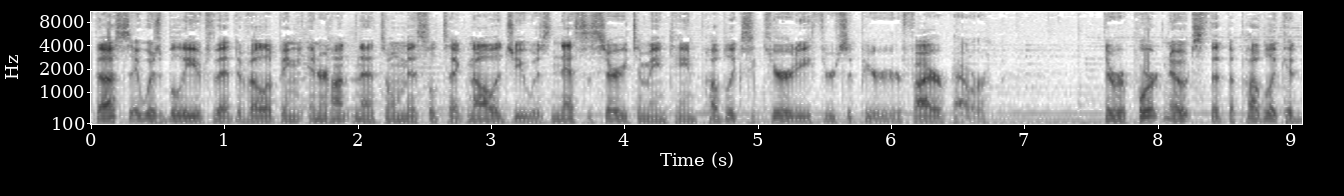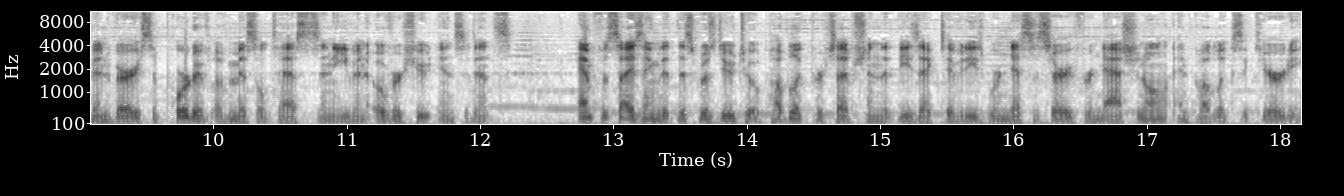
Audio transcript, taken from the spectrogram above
Thus, it was believed that developing intercontinental missile technology was necessary to maintain public security through superior firepower. The report notes that the public had been very supportive of missile tests and even overshoot incidents, emphasizing that this was due to a public perception that these activities were necessary for national and public security.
